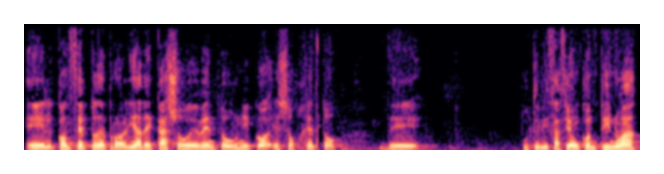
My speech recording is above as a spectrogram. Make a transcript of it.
El concepto de probabilidad de caso o evento único es objeto de utilización continua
